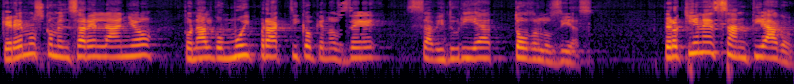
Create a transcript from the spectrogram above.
Queremos comenzar el año con algo muy práctico que nos dé sabiduría todos los días. Pero ¿quién es Santiago?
